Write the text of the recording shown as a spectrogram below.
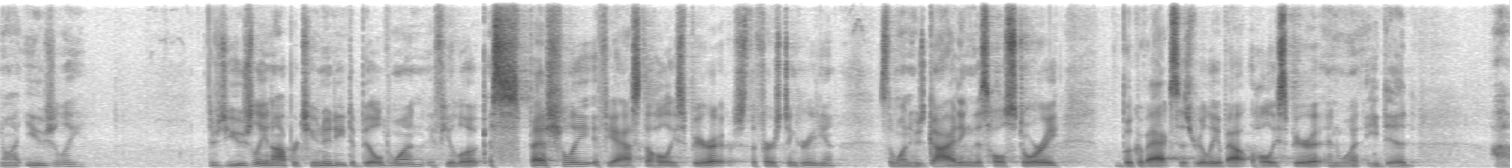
Not usually. There's usually an opportunity to build one if you look, especially if you ask the Holy Spirit, which is the first ingredient. It's the one who's guiding this whole story. The book of Acts is really about the Holy Spirit and what he did. Um,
